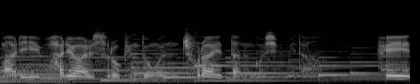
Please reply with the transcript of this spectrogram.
말이 화려할수록 행동은 초라했다는 것입니다. 회의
